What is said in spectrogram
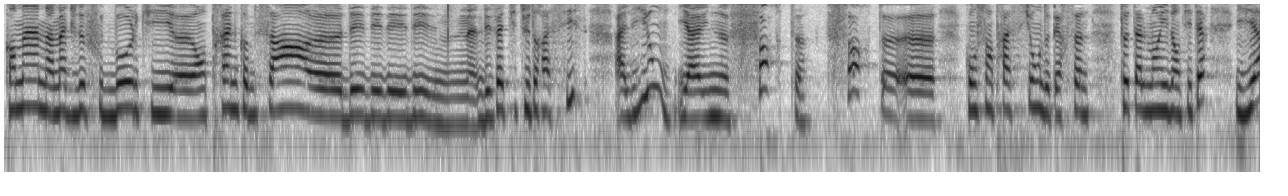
quand même un match de football qui entraîne comme ça des attitudes racistes à Lyon, il y a une forte forte euh, concentration de personnes totalement identitaires. Il y a,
